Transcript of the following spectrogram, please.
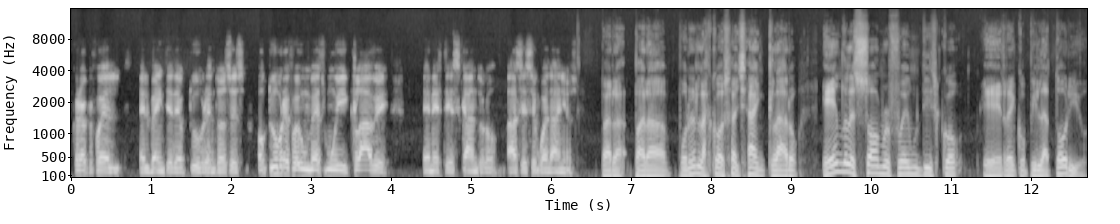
creo que fue el, el 20 de octubre. Entonces, octubre fue un mes muy clave en este escándalo hace 50 años. Para, para poner las cosas ya en claro, Endless Summer fue un disco eh, recopilatorio.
